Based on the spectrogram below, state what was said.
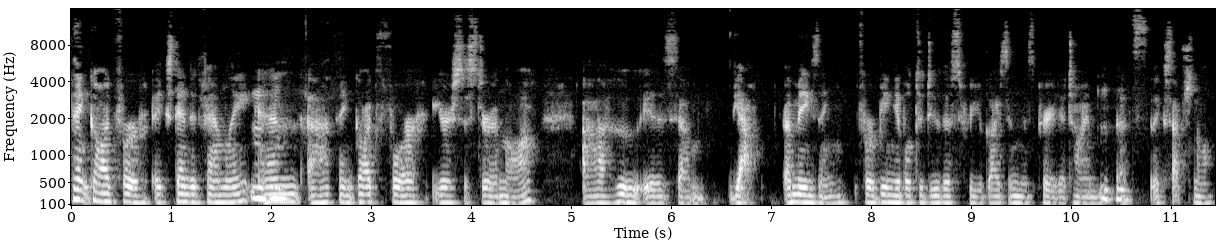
thank God for extended family, Mhm. and uh, thank God for your sister-in-law, uh, who is, um, yeah, amazing for being able to do this for you guys in this period of time. Mhm. That's exceptional.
